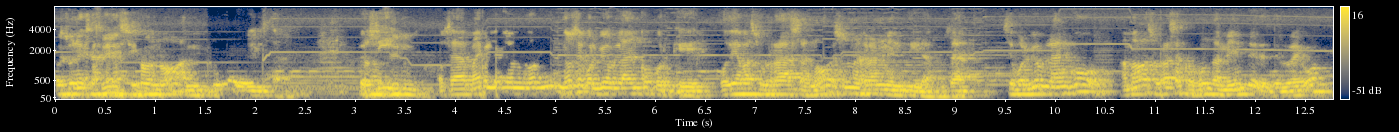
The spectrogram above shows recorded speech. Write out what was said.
pues una exageración, ¿no? A mi punto de vista. Pero sí, o sea, Michael Jackson no, se volvió blanco porque odiaba su raza, ¿no? Es una gran mentira. O sea, se volvió blanco, amaba su raza profundamente, desde luego,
